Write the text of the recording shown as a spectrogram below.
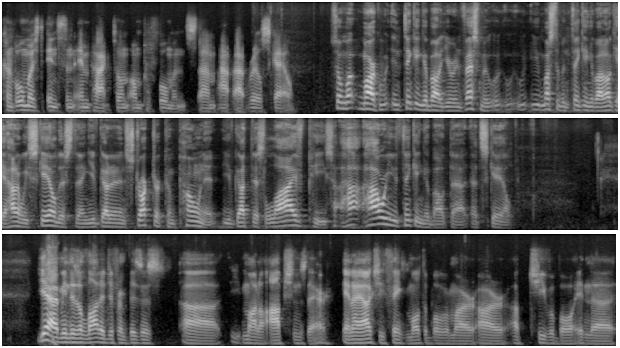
kind of almost instant impact on on performance um, at, at real scale. So Mark, in thinking about your investment, w- w- you must have been thinking about, okay, how do we scale this thing? You've got an instructor component, you've got this live piece. How, how are you thinking about that at scale? Yeah, I mean, there's a lot of different business uh, model options there, and I actually think multiple of them are are achievable in the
